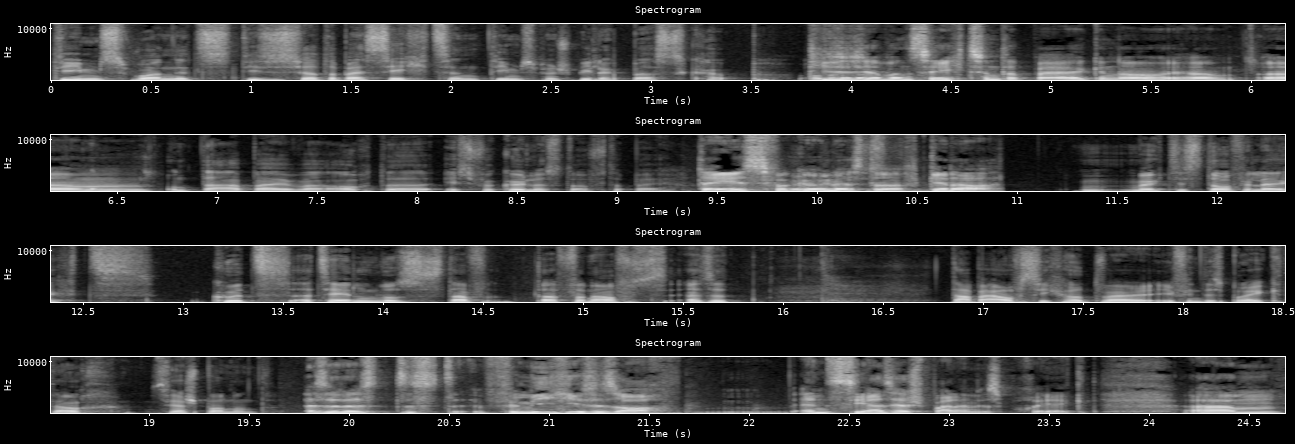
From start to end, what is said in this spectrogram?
Teams waren jetzt dieses Jahr dabei? 16 Teams beim Spielerpass Cup. Oder? Dieses Jahr waren 16 dabei, genau, ja. Ähm, und, dabei war auch der SV Göllersdorf dabei. Der SV Göllersdorf, genau. Möchtest du da vielleicht kurz erzählen, was da, davon auf, also dabei auf sich hat, weil ich finde das Projekt auch sehr spannend. Also das, das, für mich ist es auch ein sehr, sehr spannendes Projekt. Ähm,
